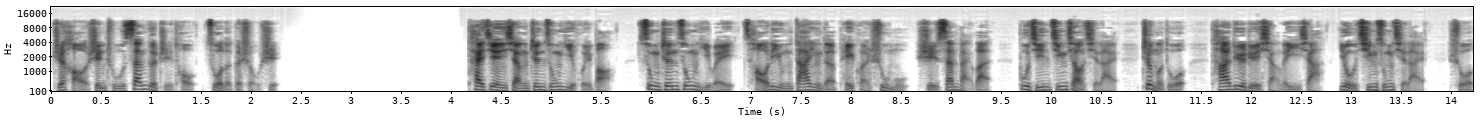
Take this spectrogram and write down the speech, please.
只好伸出三个指头做了个手势。太监向真宗一回报，宋真宗以为曹利用答应的赔款数目是三百万，不禁惊叫起来：“这么多！”他略略想了一下，又轻松起来，说：“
